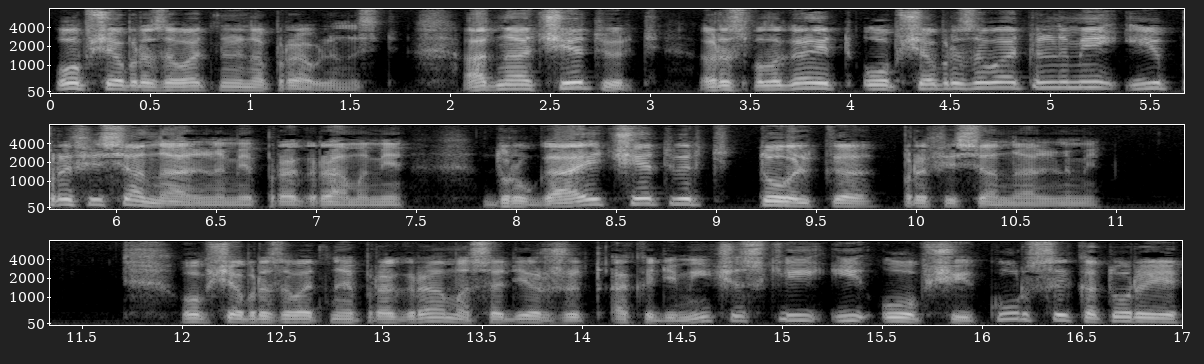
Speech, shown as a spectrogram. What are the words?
общеобразовательную направленность. Одна четверть располагает общеобразовательными и профессиональными программами, другая четверть только профессиональными. Общеобразовательная программа содержит академические и общие курсы, которые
